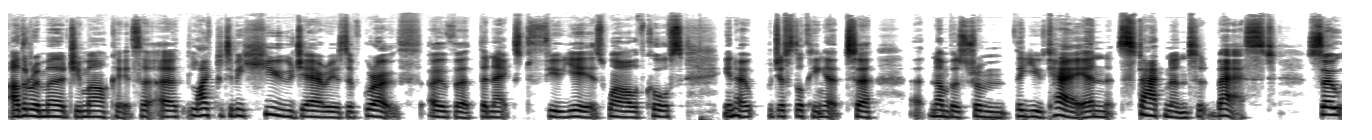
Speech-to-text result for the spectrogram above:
other emerging markets are, are, likely to be huge areas of growth over the next few years. While, of course, you know, we're just looking at uh, numbers from the UK and stagnant at best. So,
